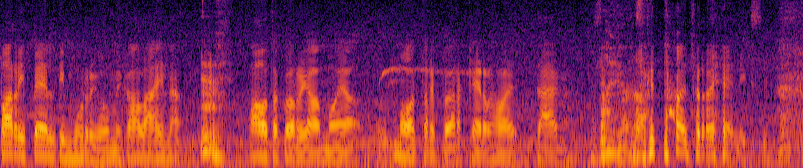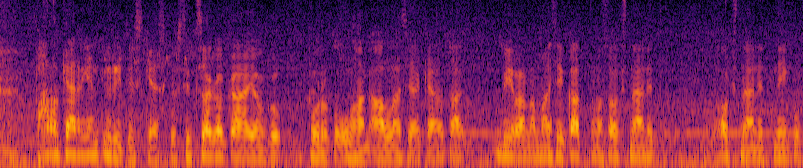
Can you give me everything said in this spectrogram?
pari peltimurjua, mikä on lähinnä autokorjaamoa ja moottoripyöräkerhoja täynnä. Sitten sit reeniksi. Palokärjen yrityskeskus. Sitten se on koko ajan jonkun purkuuhan alla. Siellä käy jotain viranomaisia katsomassa, onko nämä nyt, onks nää nyt niinku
